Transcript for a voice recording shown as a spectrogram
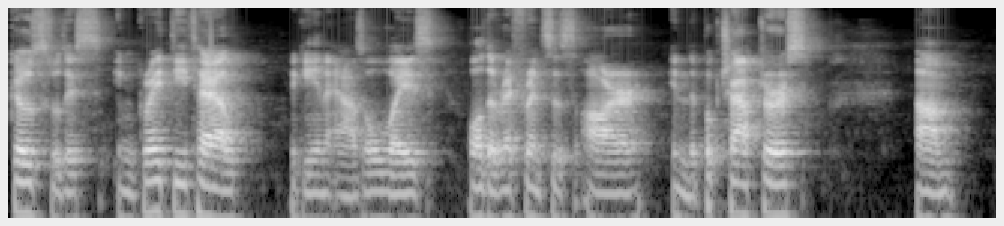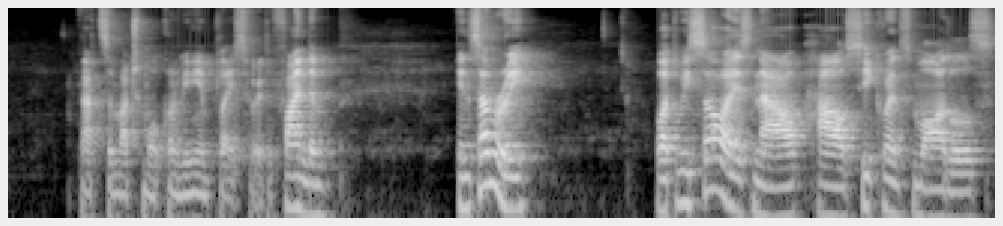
goes through this in great detail. Again, as always, all the references are in the book chapters. Um, that's a much more convenient place where to find them. In summary, what we saw is now how sequence models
